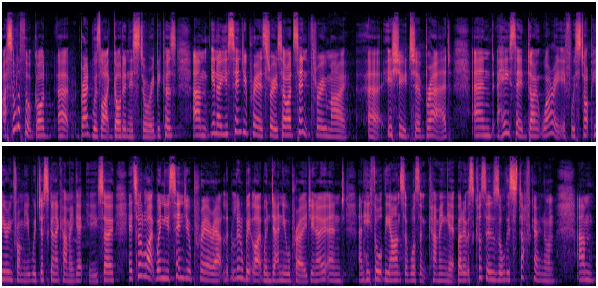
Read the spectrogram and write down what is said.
I sort of thought God, uh, Brad was like God in this story because, um, you know, you send your prayers through. So I'd sent through my uh, issue to Brad, and he said, Don't worry, if we stop hearing from you, we're just going to come and get you. So it's sort of like when you send your prayer out, a little bit like when Daniel prayed, you know, and, and he thought the answer wasn't coming yet, but it was because there was all this stuff going on. Um,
